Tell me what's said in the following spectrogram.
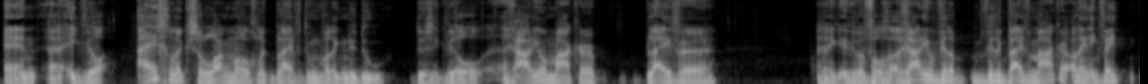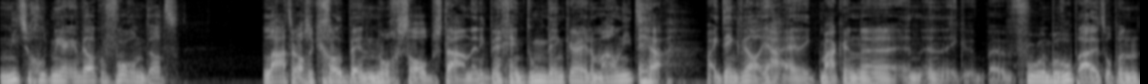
En eh, ik wil eigenlijk zo lang mogelijk blijven doen wat ik nu doe. Dus ik wil radiomaker blijven. Eh, ik, ik radio willen, wil ik blijven maken. Alleen ik weet niet zo goed meer in welke vorm dat later als ik groot ben nog zal bestaan. En ik ben geen doemdenker, helemaal niet. Ja, Maar ik denk wel, ja, ik maak een, eh, een, een ik eh, voer een beroep uit op een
